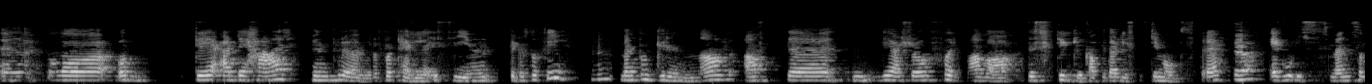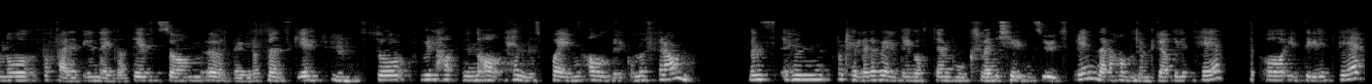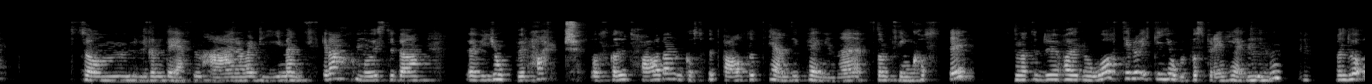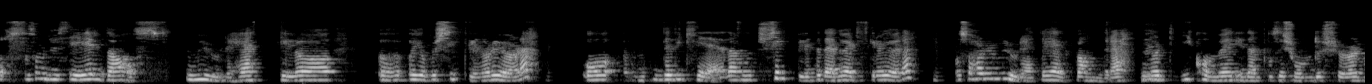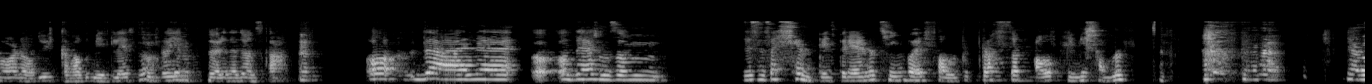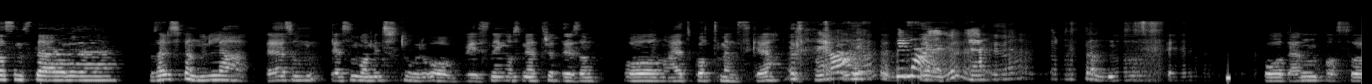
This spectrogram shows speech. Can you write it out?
Eh, og, og det er det her hun prøver å fortelle i sin filosofi. Mm. Men pga. at eh, vi er så forma av hva det stygge kapitalistiske monsteret, Ja. egoismen som noe forferdelig negativt som ødelegger oss mennesker, Mm. så vil hun, hennes poeng aldri komme fram. Mens hun forteller det veldig godt i en bok som heter 'Kildens utspring', der det handler om kreativitet og integritet som liksom det som er av verdi i mennesket. Da. Og hvis du da jobber hardt, og skal du ta deg godt betalt og tjene de pengene som ting koster, sånn at du har råd til å ikke jobbe på spreng hele tiden. Men du har også, som du sier, da også mulighet til å, å, å jobbe skikkelig når du gjør det. og dedikere deg sånn skikkelig til det du elsker å gjøre. Og så har du mulighet til å hjelpe andre når de kommer i den posisjonen du sjøl var da du ikke hadde midler til å gjennomføre det du ønska. Og det eh, og det er sånn som Det syns jeg er kjempeinspirerende at ting bare faller på plass, at alt henger sammen. Jeg syns det er eh, og så er det spennende å lære som, det som var min store overbevisning, og som jeg trodde liksom Å, nå er jeg et godt menneske. Ja, vi lærer jo det. Ja, det er spennende å se på den, og så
